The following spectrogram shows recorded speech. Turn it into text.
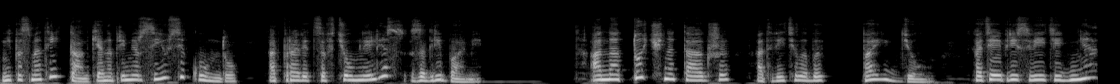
не посмотреть танки, а, например, сию секунду отправиться в темный лес за грибами, она точно так же ответила бы «пойдем», хотя и при свете дня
